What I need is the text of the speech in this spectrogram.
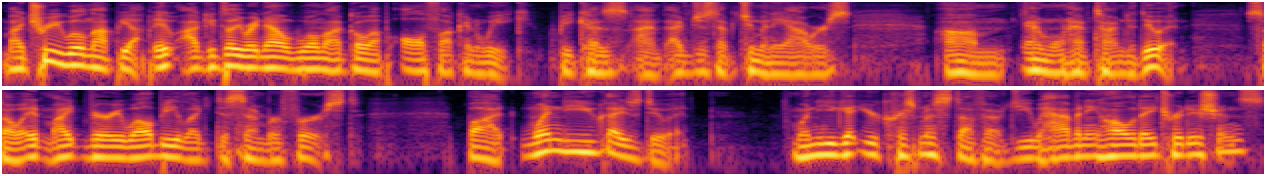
My tree will not be up. It, I can tell you right now, it will not go up all fucking week because I, I just have too many hours, um, and won't have time to do it. So it might very well be like December 1st. But when do you guys do it? When do you get your Christmas stuff out? Do you have any holiday traditions?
